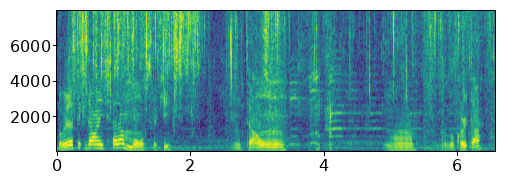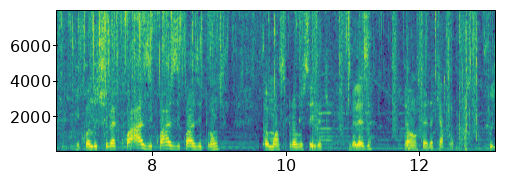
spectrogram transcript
Eu vou já ter que dar uma editada monstra aqui. Então. Uh, eu vou cortar. E quando estiver quase, quase, quase pronto, eu mostro pra vocês aqui, beleza? Então até daqui a pouco. Fui.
